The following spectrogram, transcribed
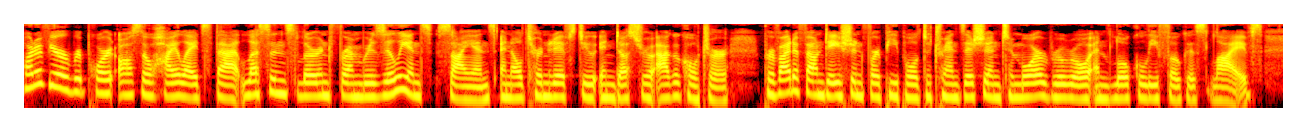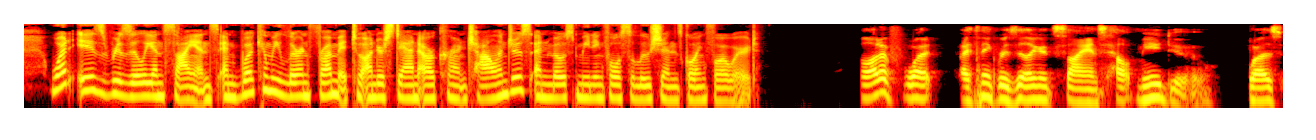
Part of your report also highlights that lessons learned from resilience science and alternatives to industrial agriculture provide a foundation for people to transition to more rural and locally focused lives. What is resilience science and what can we learn from it to understand our current challenges and most meaningful solutions going forward? A lot of what I think resilience science helped me do was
